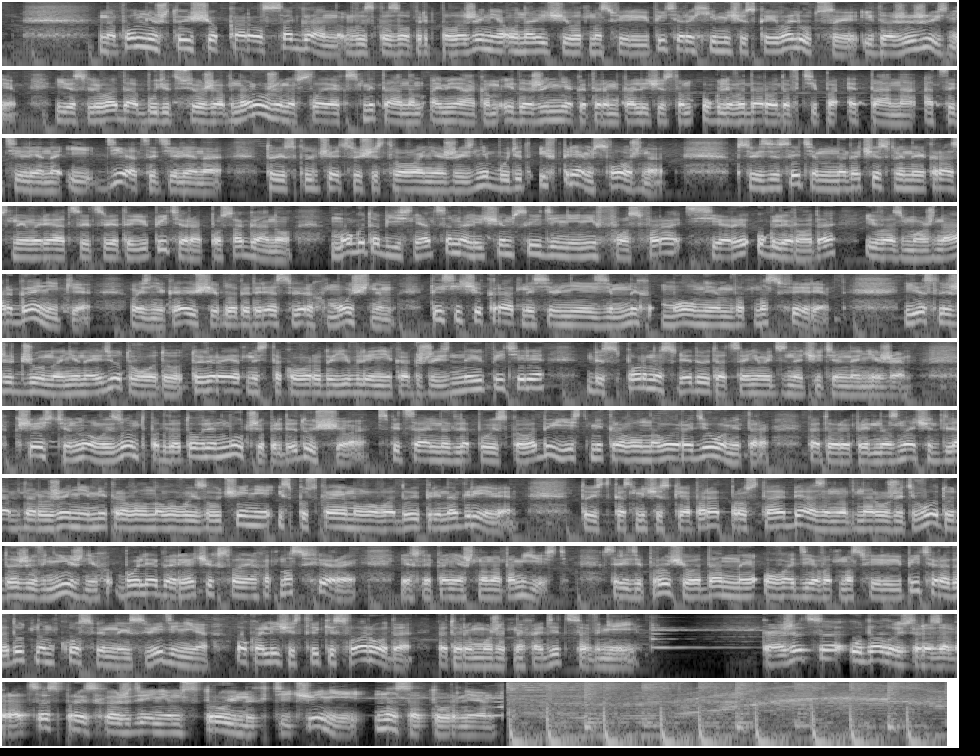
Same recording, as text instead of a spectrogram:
Напомню, что еще Карл Саган высказал предположение о наличии в атмосфере Юпитера химической эволюции и даже жизни. Если вода будет все же обнаружена в слоях с метаном, аммиаком и даже некоторым количеством углеводородов типа этана, ацетилена и диацетилена, то исключать существование жизни будет и впрямь сложно. В связи с этим многочисленные красные вариации цвета Юпитера по Сагану могут объясняться наличием соединений фосфора, серы, углерода и, возможно, органики, возникающие благодаря сверхмощным, тысячекратно сильнее земных молниям в атмосфере. Если же Джуно не найдет воду, то вероятность такого рода явлений, как жизнь на Юпитере, бесспорно следует оценивать значительно ниже. К счастью, новый зонд подготовлен лучше предыдущего. Специально для поиска воды есть микроволновой радиометр, который предназначен для обнаружения микроволнового излучения, испускаемого водой при нагреве. То есть космический аппарат просто обязан обнаружить воду даже в нижних, более горячих слоях атмосферы, если, конечно, она там есть. Среди прочего, данные о воде в атмосфере Юпитера дадут нам косвенные сведения о количестве кислорода, который может находиться в ней. Кажется, удалось разобраться с происхождением струйных течений на Сатурне.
